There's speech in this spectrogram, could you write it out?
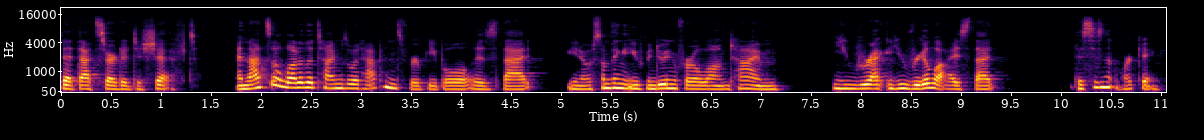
that that started to shift. And that's a lot of the times what happens for people is that, you know, something that you've been doing for a long time, you re- you realize that this isn't working.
